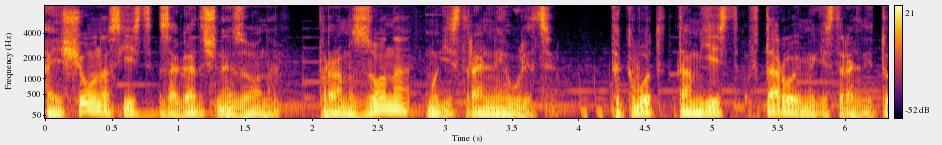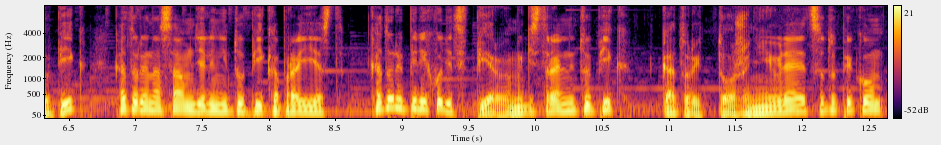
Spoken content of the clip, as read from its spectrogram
А еще у нас есть загадочная зона. Промзона магистральной улицы. Так вот, там есть второй магистральный тупик, который на самом деле не тупик, а проезд, который переходит в первый магистральный тупик, который тоже не является тупиком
